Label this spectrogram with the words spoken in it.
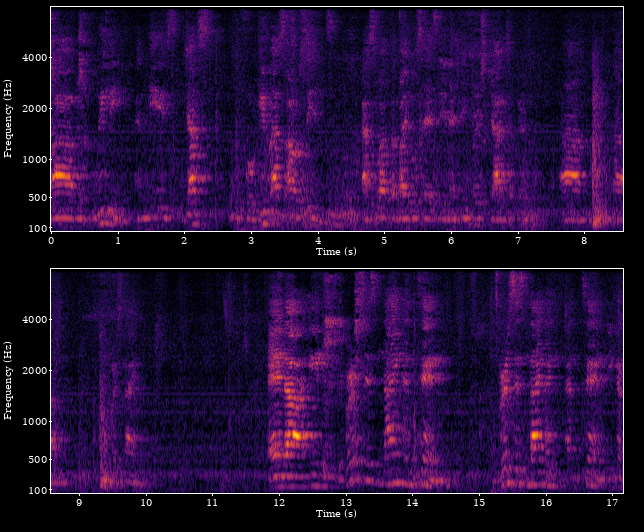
um, willing and He is just to forgive us our sins. As what the Bible says in, I think, First John chapter um, um, verse 9. And uh, in verses 9 and 10, verses 9 and, 10, you can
